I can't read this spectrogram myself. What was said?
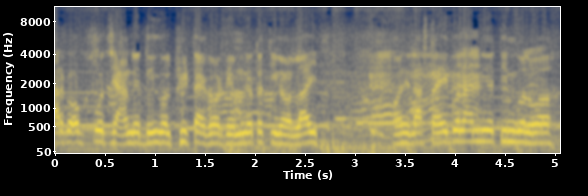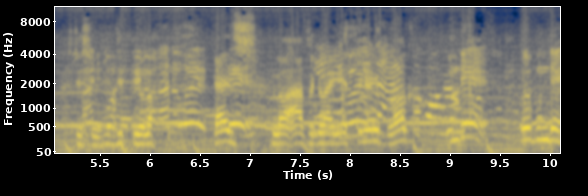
अर्को अब पछि हामीले दुई गोल फिर्ता गरिदियौँ नि त तिनीहरूलाई अनि लास्टमा एक गोल हानियो तिन गोल भयो त्यसपछि जित्यो ल गाइज ल आजको लागि यति नै भ्लग बुन्डे ओ बुन्डे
